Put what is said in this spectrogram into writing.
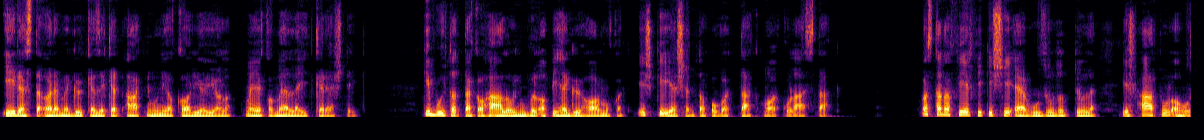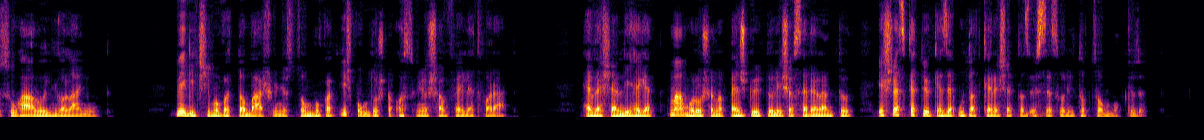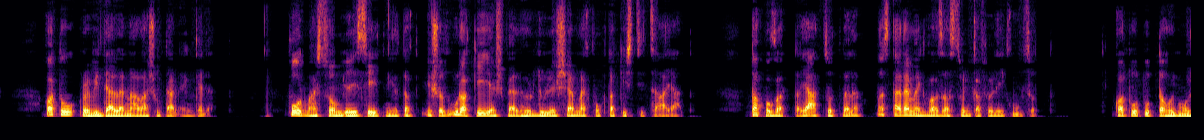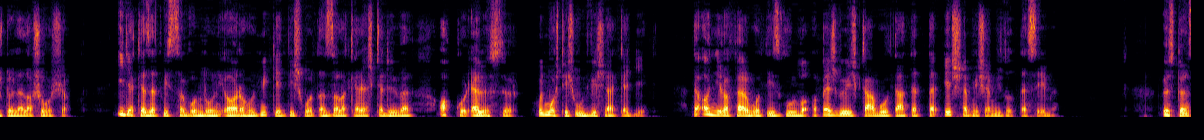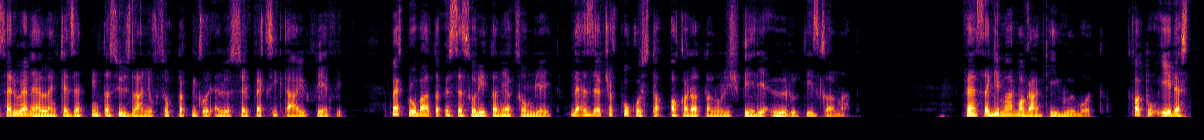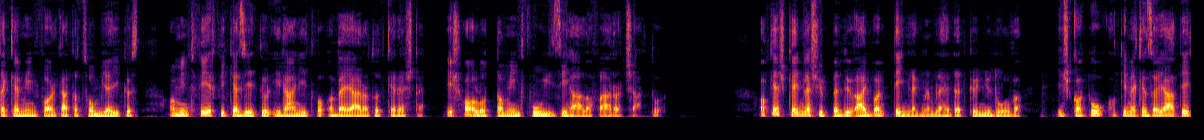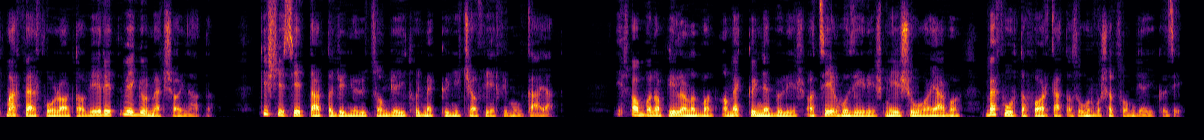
Érezte a remegő kezeket átnyúlni a karjai alatt, melyek a melleit keresték. Kibújtatták a hálóinkból a pihegő halmokat, és kélyesen tapogatták, markolázták. Aztán a férfi kisé elhúzódott tőle, és hátul a hosszú hálóing alá nyúlt. Végig simogatta a bársonyos combokat, és fogdosta asszonyosan fejlett farát. Hevesen lihegett, mámorosan a pesgőtől és a szerelemtől, és reszkető keze utat keresett az összeszorított combok között. Kató rövid ellenállás után engedett. Formás szombjai szétnyíltak, és az ura kélyes felhördüléssel megfogta kis cicáját. Tapogatta, játszott vele, aztán remegve az asszonyka fölé kúszott. Kató tudta, hogy most dől el a sorsa. Igyekezett visszagondolni arra, hogy miként is volt azzal a kereskedővel, akkor először, hogy most is úgy viselkedjék. De annyira fel volt izgulva, a pesgő is káboltá tette, és semmi sem jutott eszébe. Ösztönszerűen ellenkezett, mint a szűzlányok szoktak, mikor először fekszik rájuk férfi. Megpróbálta összeszorítani a combjait, de ezzel csak fokozta akaratlanul is férje őrült izgalmát. Felszegi már magán kívül volt. Kató érezte kemény farkát a combjai közt, amint férfi kezétől irányítva a bejáratot kereste, és hallotta, mint fúj, zihál a fáradtságtól. A keskeny lesüppedő ágyban tényleg nem lehetett könnyű dolga, és Kató, akinek ez a játék már felforralta a vérét, végül megsajnálta. Kissé széttárta gyönyörű combjait, hogy megkönnyítse a férfi munkáját. És abban a pillanatban a megkönnyebbülés, a célhoz érés mély sóhajával befúrta farkát az orvos a combjai közé.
